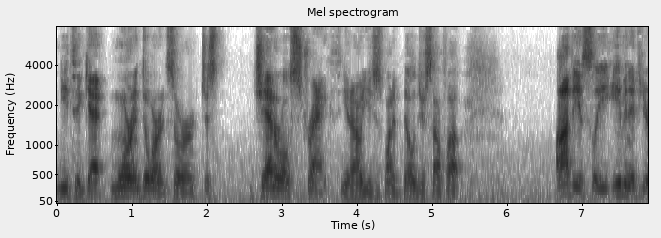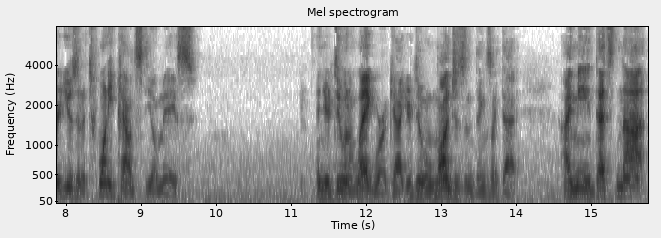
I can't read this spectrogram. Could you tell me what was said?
need to get more endurance or just general strength. You know, you just want to build yourself up. Obviously, even if you're using a 20 pound steel mace and you're doing a leg workout, you're doing lunges and things like that. I mean, that's not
